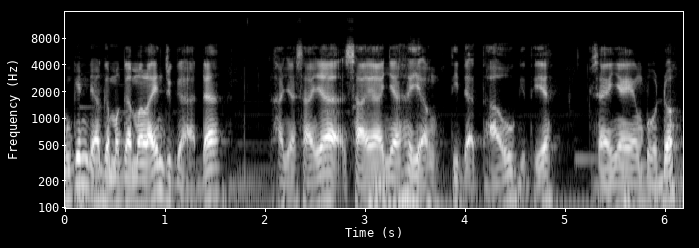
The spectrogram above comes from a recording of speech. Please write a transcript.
Mungkin di agama-agama lain juga ada hanya saya sayanya yang tidak tahu gitu ya sayanya yang bodoh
